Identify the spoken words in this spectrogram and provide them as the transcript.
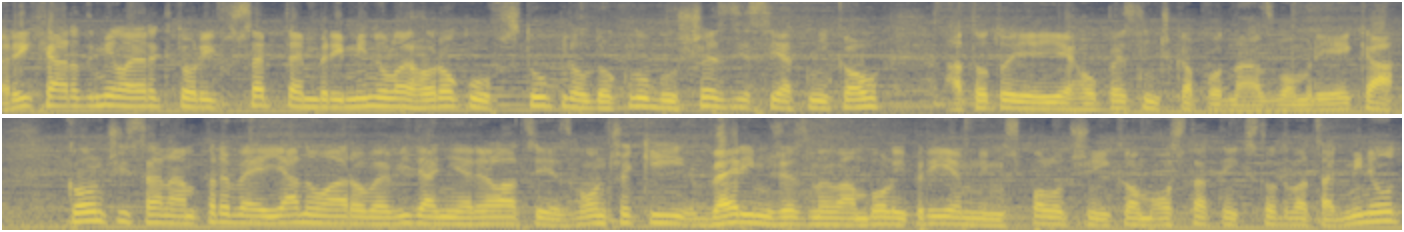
Richard Miller, ktorý v septembri minulého roku vstúpil do klubu 60 a toto je jeho pesnička pod názvom Rieka. Končí sa nám prvé januárové vydanie relácie Zvončeky. Verím, že sme vám boli príjemným spoločníkom ostatných 120 minút.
